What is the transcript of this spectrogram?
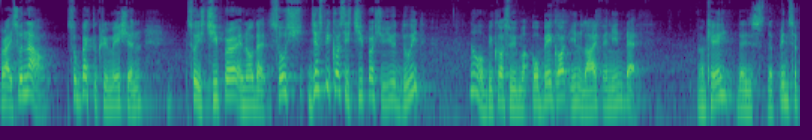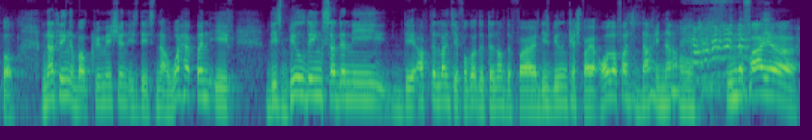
All right, so now, so back to cremation. So it's cheaper and all that. So sh- just because it's cheaper, should you do it? No, because we must obey God in life and in death. Okay, that is the principle. Another thing about cremation is this. Now, what happened if this building suddenly, they, after lunch, they forgot to turn off the fire, this building catch fire, all of us die now in the fire.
